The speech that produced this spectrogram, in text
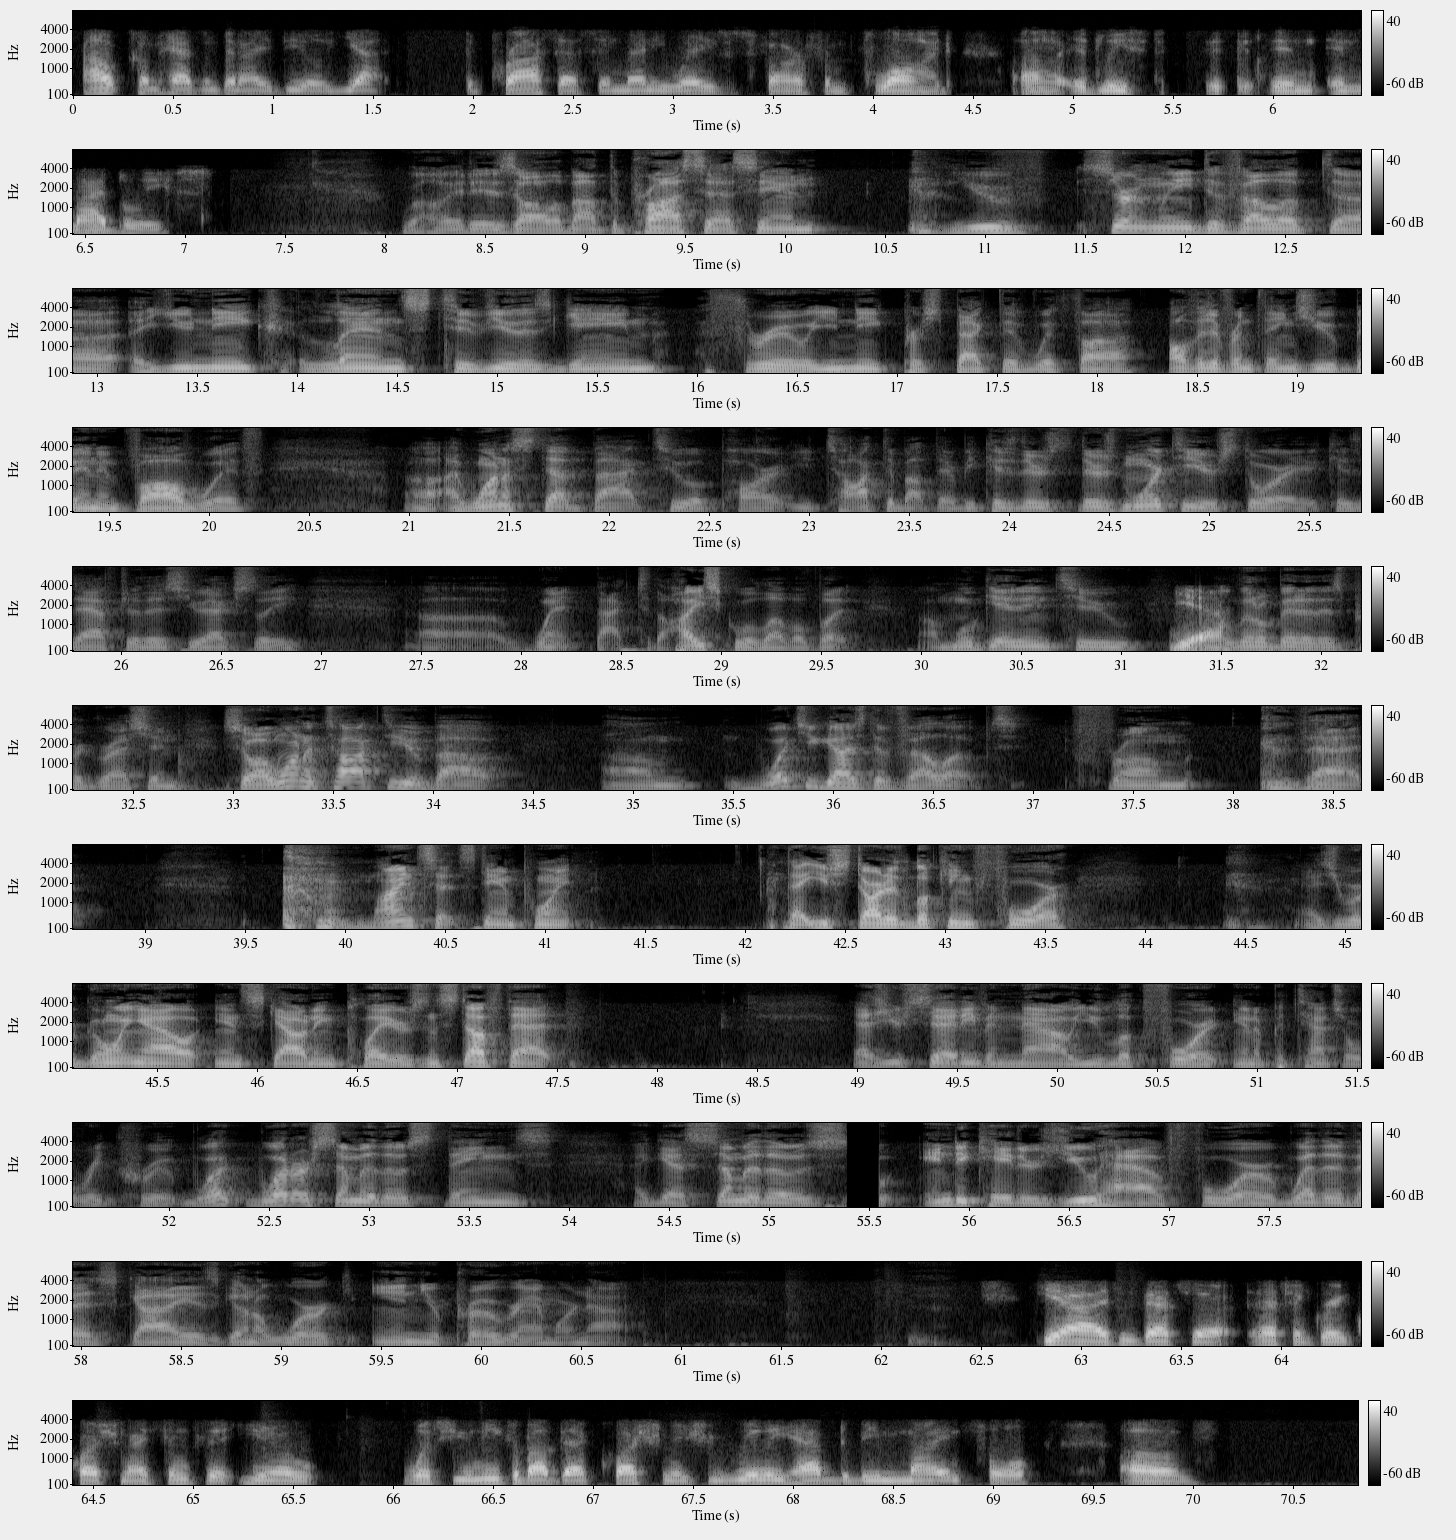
outcome hasn't been ideal yet, the process in many ways is far from flawed, uh, at least in, in my beliefs. Well, it is all about the process, and you've certainly developed uh, a unique lens to view this game through a unique perspective with uh, all the different things you've been involved with. Uh, I want to step back to a part you talked about there because there's there's more to your story. Because after this, you actually uh, went back to the high school level, but um, we'll get into yeah. a little bit of this progression. So I want to talk to you about um, what you guys developed from that mindset standpoint that you started looking for as you were going out and scouting players and stuff that, as you said, even now you look for it in a potential recruit? What what are some of those things? I guess some of those indicators you have for whether this guy is going to work in your program or not. Yeah, I think that's a that's a great question. I think that you know what's unique about that question is you really have to be mindful of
